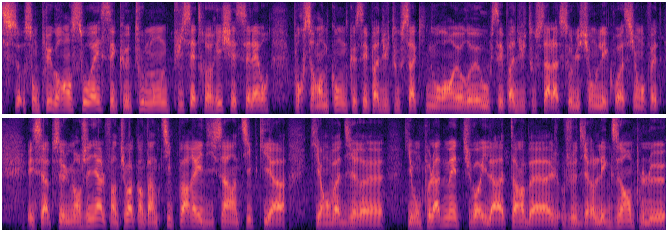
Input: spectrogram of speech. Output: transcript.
son plus grand souhait, c'est que tout le monde puisse être riche et célèbre pour se rendre compte que c'est pas du tout ça qui nous rend heureux ou c'est pas du tout ça la solution de l'équation, en fait. Et c'est absolument génial. Enfin, tu vois, quand un type pareil dit ça, un type qui a, qui on va dire qui on peut l'admettre, tu vois, il a atteint, bah, je veux dire, l'exemple, le,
